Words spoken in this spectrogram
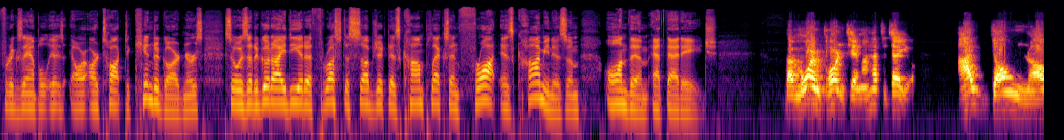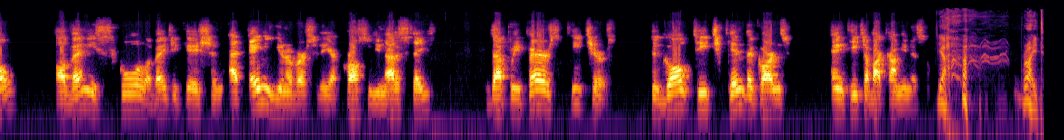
for example, is, are, are taught to kindergartners. So is it a good idea to thrust a subject as complex and fraught as communism on them at that age? But more important, Tim, I have to tell you, I don't know of any school of education at any university across the United States that prepares teachers to go teach kindergartens and teach about communism. Yeah, right,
